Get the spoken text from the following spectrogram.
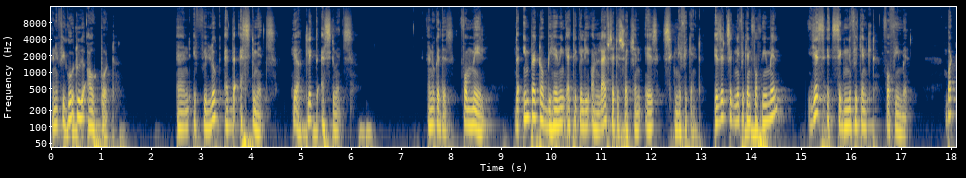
And if we go to the output and if we look at the estimates, here click the estimates and look at this. For male, the impact of behaving ethically on life satisfaction is significant. Is it significant for female? Yes, it's significant for female. But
